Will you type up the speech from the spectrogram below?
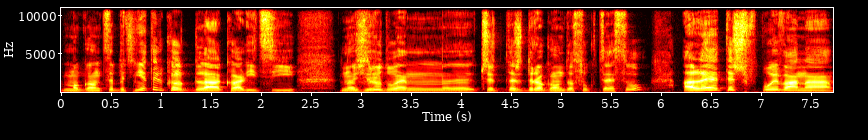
mogący być nie tylko dla koalicji no, źródłem y, czy też drogą do sukcesu, ale też wpływa na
